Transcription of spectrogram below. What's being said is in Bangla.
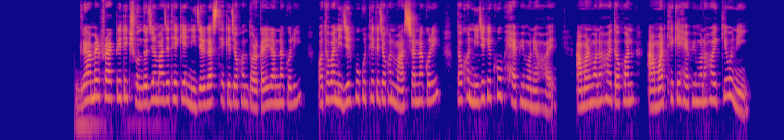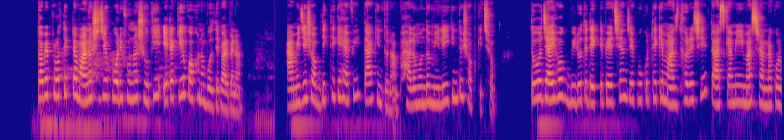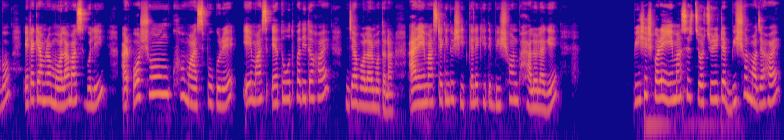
গ্রামের প্রাকৃতিক সৌন্দর্যের মাঝে থেকে নিজের গাছ থেকে যখন তরকারি রান্না করি অথবা নিজের পুকুর থেকে যখন মাছ রান্না করি, তখন নিজেকে খুব হ্যাপি মনে হয়। আমার মনে হয় তখন আমার থেকে হ্যাপি মনে হয় কেউ নেই। তবে প্রত্যেকটা মানুষ যে পরিপূর্ণ সুখী, এটা কেউ কখনো বলতে পারবে না। আমি যে সব দিক থেকে হ্যাপি তা কিন্তু না। ভালো মন্দ মিলেই কিন্তু সব কিছু তো যাই হোক, ভিডিওতে দেখতে পেয়েছেন যে পুকুর থেকে মাছ ধরেছি। তো আজকে আমি এই মাছ রান্না করব। এটাকে আমরা মলা মাছ বলি। আর অসংখ্য মাছ পুকুরে এই মাছ এত উৎপাদিত হয় যা বলার মতো না। আর এই মাছটা কিন্তু শীতকালে খেতে ভীষণ ভালো লাগে। বিশেষ করে এই মাছের চচ্চড়িটা ভীষণ মজা হয়।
